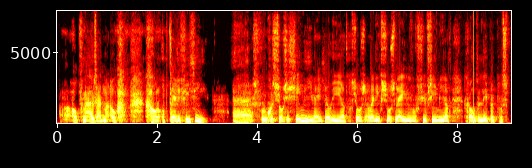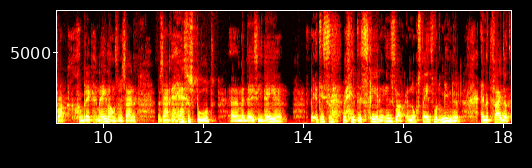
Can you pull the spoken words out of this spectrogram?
Ook van huis uit, maar ook gewoon op televisie. Uh, vroeger Simi, weet je wel, die had, Jos, weet ik, Josie of die had grote lippen, sprak gebrekkig Nederlands. We zijn, we zijn gehersenspoeld uh, met deze ideeën. Het is, het is schering inslag en nog steeds wordt het minder. En het feit dat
